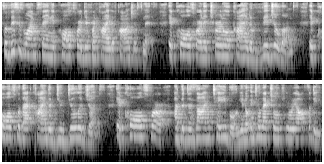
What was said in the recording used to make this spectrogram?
So, this is why I'm saying it calls for a different kind of consciousness. It calls for an eternal kind of vigilance. It calls for that kind of due diligence. It calls for at the design table, you know, intellectual curiosity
